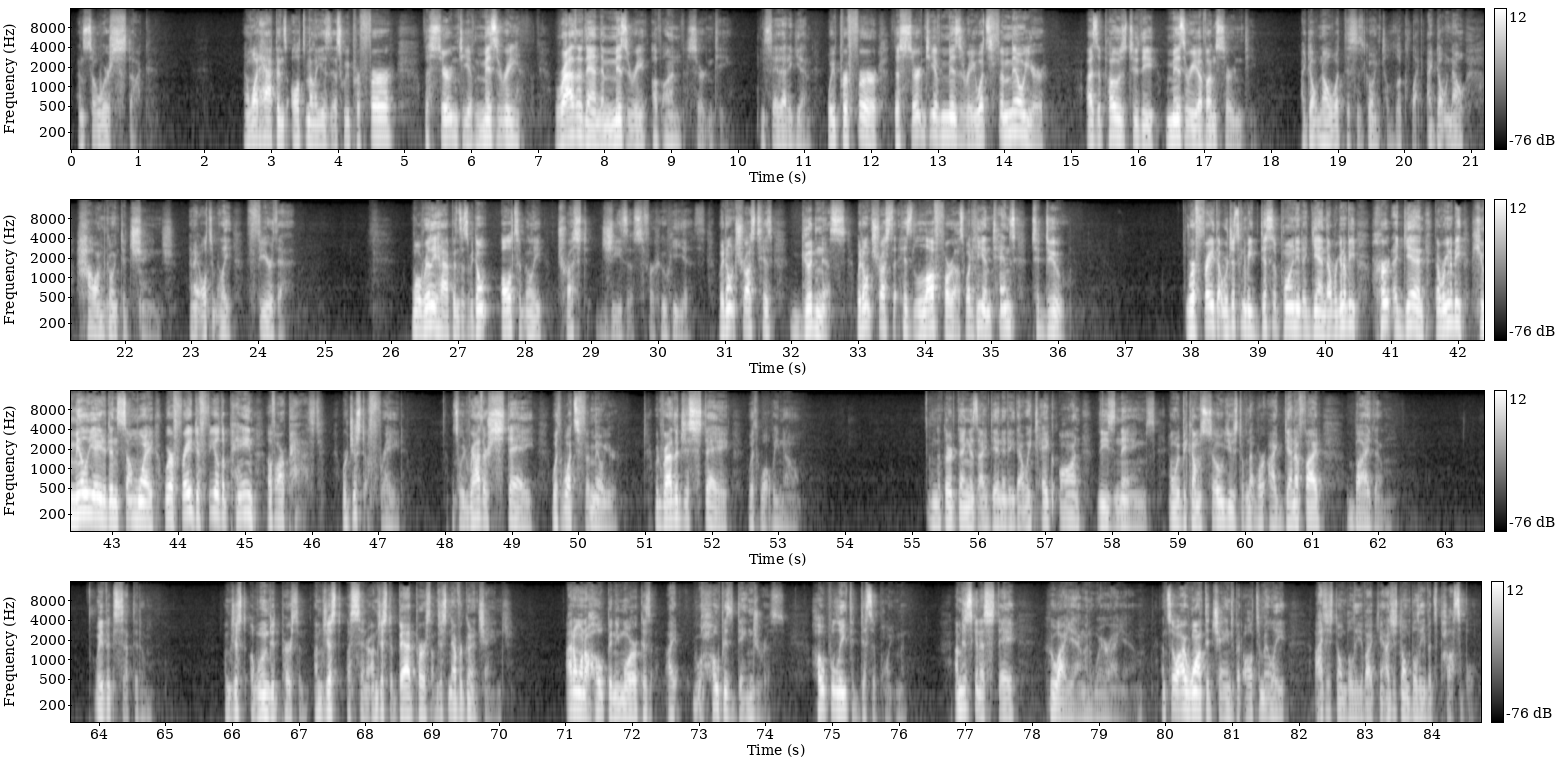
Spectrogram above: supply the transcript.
And so we're stuck. And what happens ultimately is this we prefer the certainty of misery rather than the misery of uncertainty. Let me say that again. We prefer the certainty of misery, what's familiar, as opposed to the misery of uncertainty. I don't know what this is going to look like. I don't know how I'm going to change. And I ultimately fear that. What really happens is we don't ultimately trust Jesus for who he is. We don't trust his goodness. We don't trust that his love for us, what he intends to do. We're afraid that we're just going to be disappointed again, that we're going to be hurt again, that we're going to be humiliated in some way. We're afraid to feel the pain of our past. We're just afraid. And so we'd rather stay with what's familiar. We'd rather just stay with what we know. And the third thing is identity, that we take on these names and we become so used to them that we're identified by them. We've accepted them. I'm just a wounded person. I'm just a sinner. I'm just a bad person. I'm just never going to change. I don't want to hope anymore because I hope is dangerous. Hope will lead to disappointment. I'm just going to stay who I am and where I am. And so I want to change, but ultimately, I just don't believe I can. I just don't believe it's possible.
